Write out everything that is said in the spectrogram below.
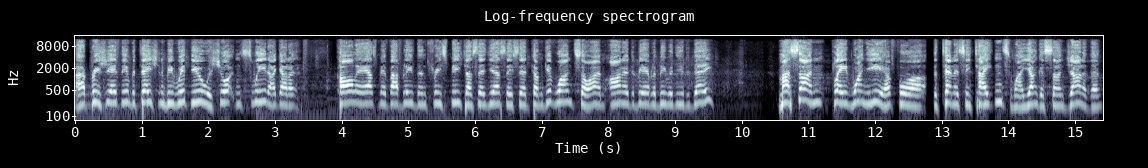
I appreciate the invitation to be with you. It was short and sweet. I got a call. They asked me if I believed in free speech. I said yes. They said, come give one. So I'm honored to be able to be with you today. My son played one year for the Tennessee Titans, my youngest son, Jonathan.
